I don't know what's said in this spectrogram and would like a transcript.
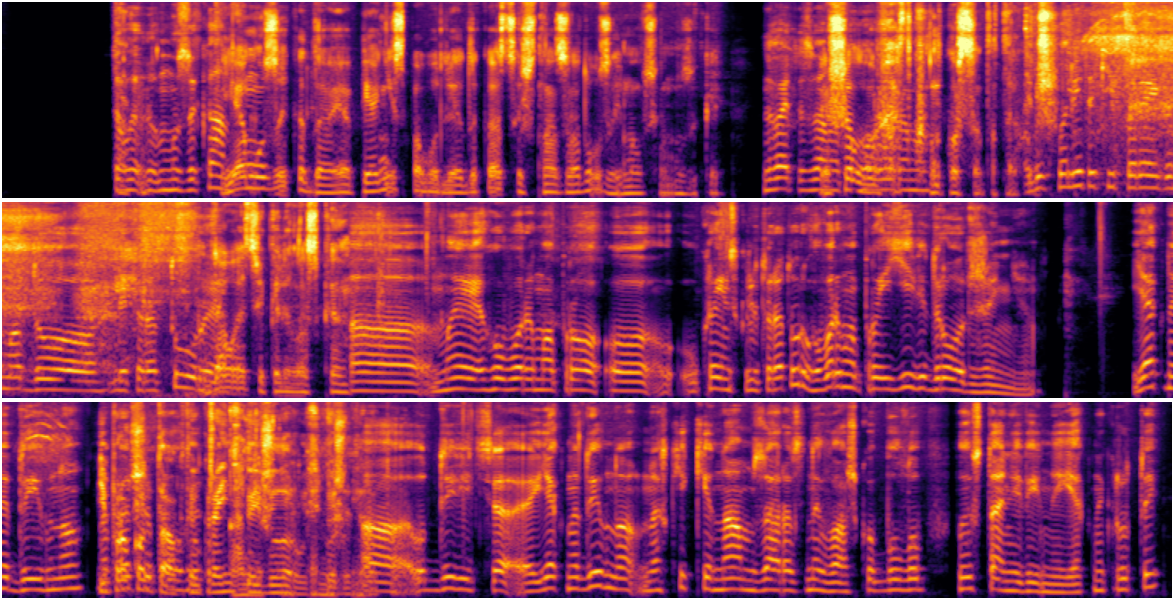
музикант. я музыка да я піяніст паводле адукацыі 16 гадоў займаўся музыкай Давайте з вами яшчэ лаўрэат поговоримо. конкурса та Від політики перейдемо до літератури. давайте калі ласка А, Ми говоримо про о, українську літературу, говоримо про її відродження. Як не дивно, І на про перший контакти погляд, української і Конечно, білоруської конечно. літератури. А, от дивіться, е, як не дивно, наскільки нам зараз не важко було б в стані війни, як не крути.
